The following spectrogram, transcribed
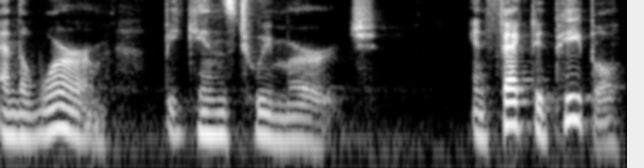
and the worm begins to emerge. Infected people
